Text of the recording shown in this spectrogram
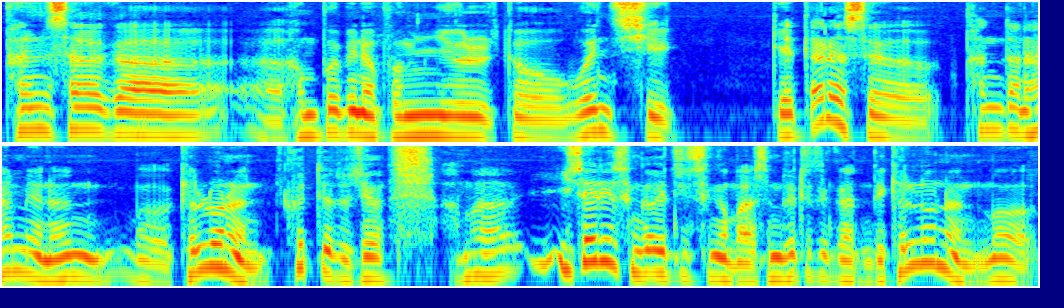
판사가 어, 헌법이나 법률 또 원칙에 따라서 판단하면은 뭐 결론은 그때도 제가 아마 이 자리에서인가 어디선가 말씀드렸던 것 같은데 결론은 뭐,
